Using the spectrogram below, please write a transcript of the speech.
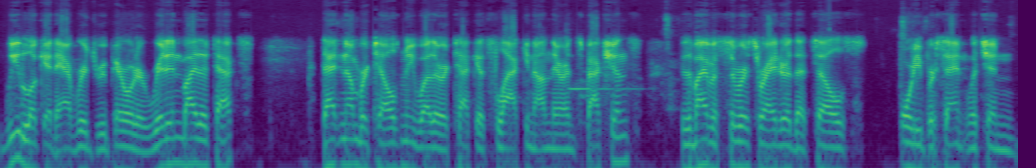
We look at average repair order written by the techs. That number tells me whether a tech is slacking on their inspections. Because if I have a service writer that sells 40%, which in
